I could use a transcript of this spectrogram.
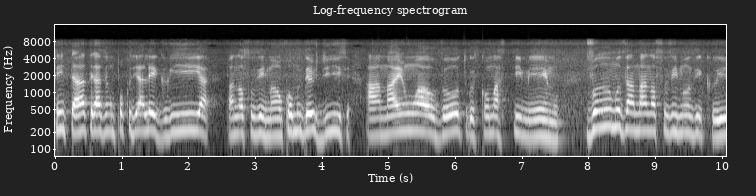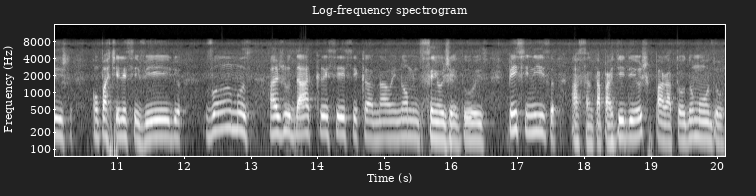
tentar trazer um pouco de alegria para nossos irmãos, como Deus disse, amai um aos outros como a ti mesmo. Vamos amar nossos irmãos em Cristo. Compartilhe esse vídeo. Vamos ajudar a crescer esse canal em nome do Senhor Jesus. Pense nisso. A Santa Paz de Deus para todo mundo.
